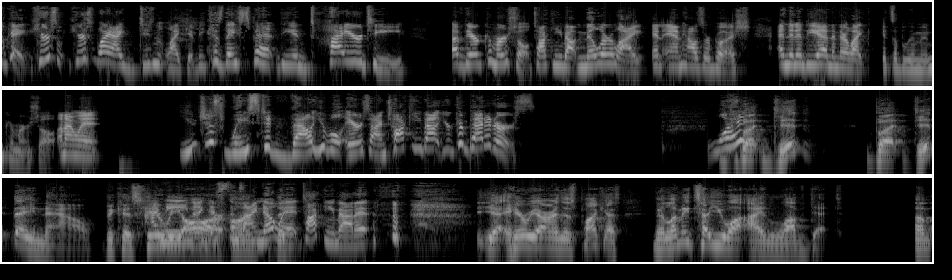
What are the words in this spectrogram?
okay, here's here's why I didn't like it because they spent the entirety of their commercial talking about Miller Lite and Anheuser Busch, and then at the end, and they're like, "It's a Blue Moon commercial," and I went, "You just wasted valuable airtime talking about your competitors." What? But did but did they now? Because here I mean, we are. I guess since I know the, it, talking about it. yeah, here we are in this podcast. Now, let me tell you why I loved it. Um,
